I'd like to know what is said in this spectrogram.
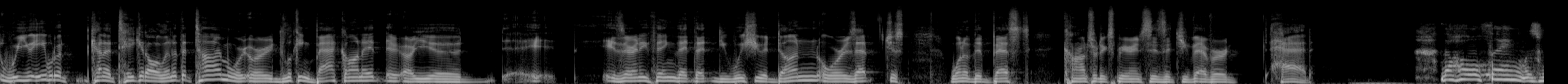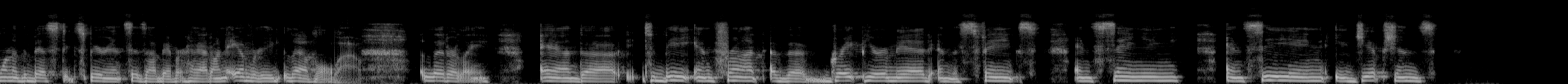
were you able to kind of take it all in at the time, or, or looking back on it, are you? Is there anything that that you wish you had done, or is that just one of the best concert experiences that you've ever had? The whole thing was one of the best experiences I've ever had on every level. Wow. Literally. and uh, to be in front of the Great Pyramid and the Sphinx and singing and seeing Egyptians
